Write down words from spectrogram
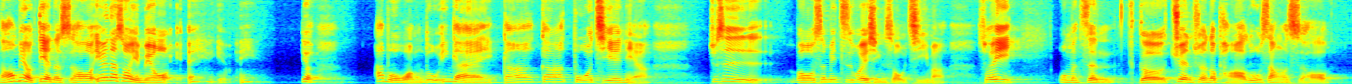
然后没有电的时候，因为那时候也没有，哎，也哎，有阿伯网络应该刚刚刚刚拨接你啊，就是某什么智慧型手机嘛，所以我们整个眷村都跑到路上的时候，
